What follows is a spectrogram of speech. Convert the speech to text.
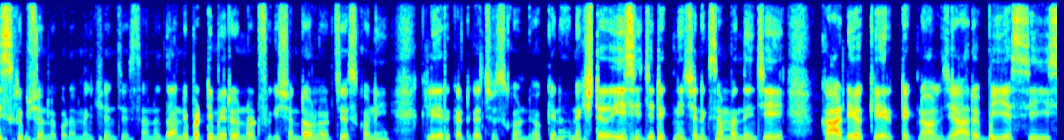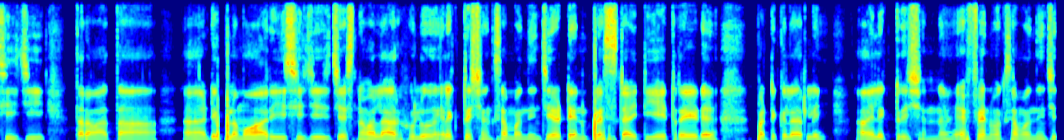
డిస్క్రిప్షన్లో కూడా మెన్షన్ చేస్తాను. దాన్ని బట్టి మీరు నోటిఫికేషన్ డౌన్లోడ్ చేసుకొని క్లియర్ కట్గా చూసుకోండి. ఓకేనా? నెక్స్ట్ ఈసీజీ టెక్నీషియన్కి సంబంధించి cardio care technology or BSc ECG తర్వాత డిప్లొమా ఆర్ ఈసీజీ చేసిన వాళ్ళు అర్హులు. ఎలక్ట్రీషియన్కి సంబంధించి ten plus ITA trade particularly electrician. ఎఫ్ఎన్ఓకి సంబంధించి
